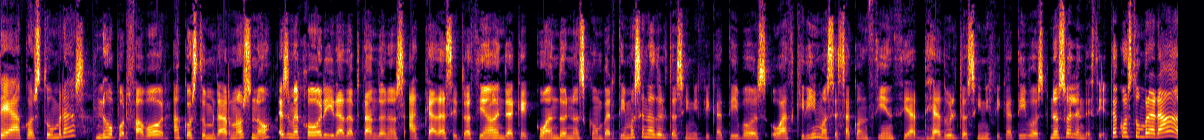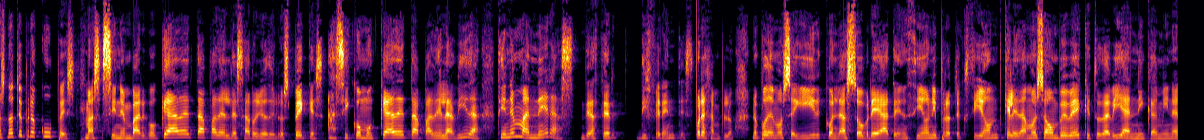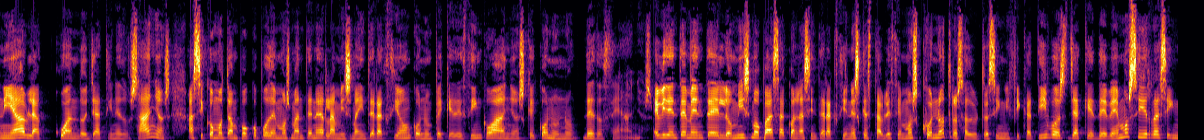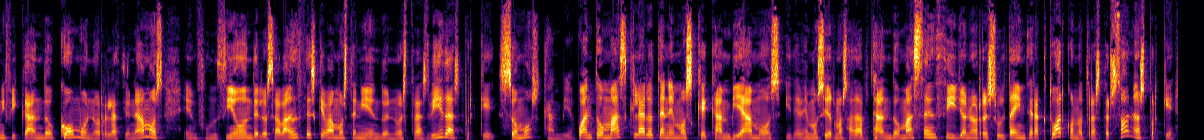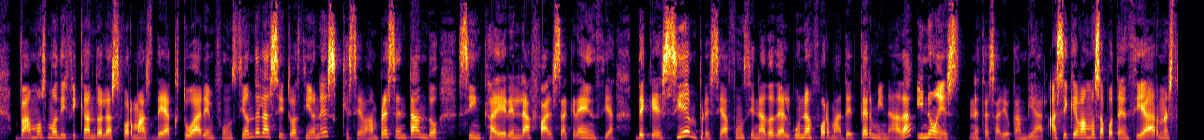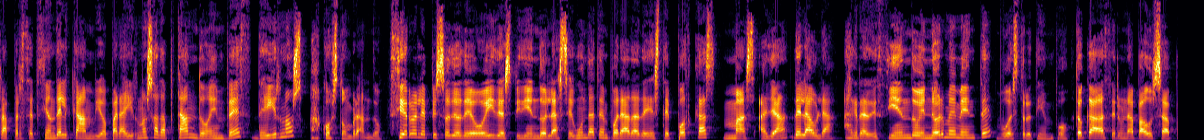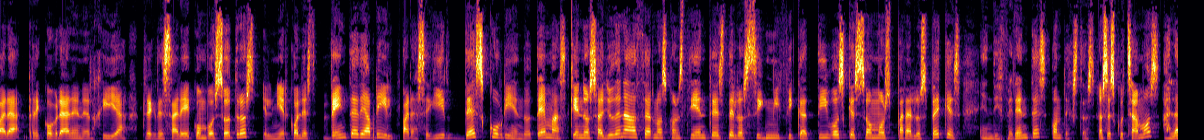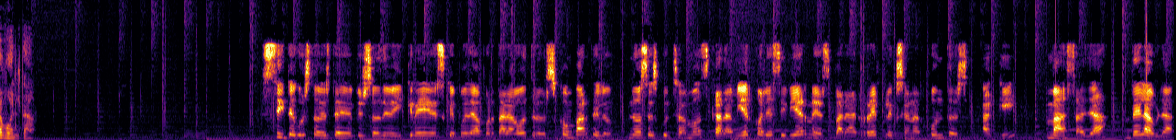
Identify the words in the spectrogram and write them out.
¿Te acostumbras? No, por favor, acostumbrarnos no. Es mejor ir adaptándonos a cada situación, ya que cuando nos convertimos en adultos significativos o adquirimos esa conciencia de adultos significativos, nos suelen decir, te acostumbrarás, no te preocupes. Mas, sin embargo, cada etapa del desarrollo de los peques, así como cada etapa de la vida, tiene maneras de hacer diferentes. Por ejemplo, no podemos seguir con la sobreatención y protección que le damos a un bebé que todavía ni camina ni habla cuando ya tiene dos años, así como tampoco podemos mantener la misma interacción con un peque de cinco años que con uno de 12 años. Evidentemente, lo mismo pasa con las interacciones que establecemos con otros adultos significativos, ya que debemos ir resignificando cómo nos relacionamos en función de los avances que vamos teniendo en nuestras vidas, porque somos cambio. Cuanto más claro tenemos que cambiamos y debemos irnos adaptando, más sencillo nos resulta interactuar con otras personas, porque vamos modificando las formas de actuar en función de las situaciones que se van presentando sin caer en la falsa creencia de que siempre se ha funcionado de alguna forma determinada y no es necesario cambiar. Así que vamos a potenciar nuestra percepción del cambio para irnos adaptando en vez de irnos acostumbrando. Cierro el episodio de hoy despidiendo la segunda temporada de este podcast más allá del aula, agradeciendo enormemente vuestro tiempo. Toca hacer una pausa para recobrar energía, Regresaré con vosotros el miércoles 20 de abril para seguir descubriendo temas que nos ayuden a hacernos conscientes de los significativos que somos para los peques en diferentes contextos. Nos escuchamos a la vuelta. Si te gustó este episodio y crees que puede aportar a otros, compártelo. Nos escuchamos cada miércoles y viernes para reflexionar juntos aquí, más allá del aula.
